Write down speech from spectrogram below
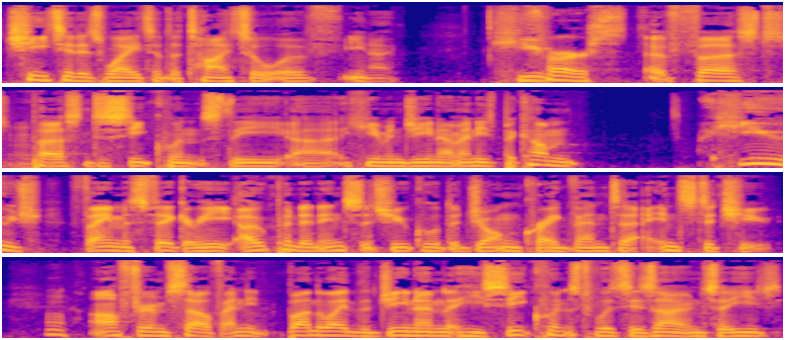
cheated his way to the title of you know hu- First. uh, 1st person to sequence the uh, human genome, and he's become a huge famous figure. He opened an institute called the John Craig Venter Institute. After himself, and he, by the way, the genome that he sequenced was his own. So he's,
